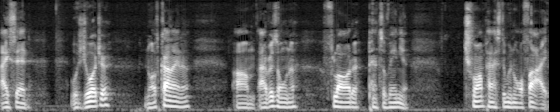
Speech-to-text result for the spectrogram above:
I said it was Georgia, North Carolina, um, Arizona, Florida, Pennsylvania. Trump has to win all five.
